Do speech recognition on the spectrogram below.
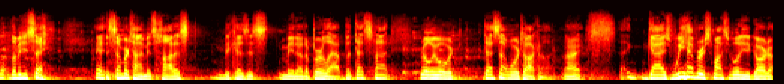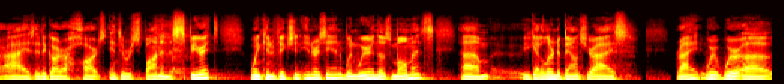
let me just say, in summertime, it's hottest because it's made out of burlap, but that's not really what we're that's not what we're talking about. All right, guys, we have a responsibility to guard our eyes and to guard our hearts and to respond in the spirit when conviction enters in. When we're in those moments, um, you got to learn to bounce your eyes. Right, we're, we're uh,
